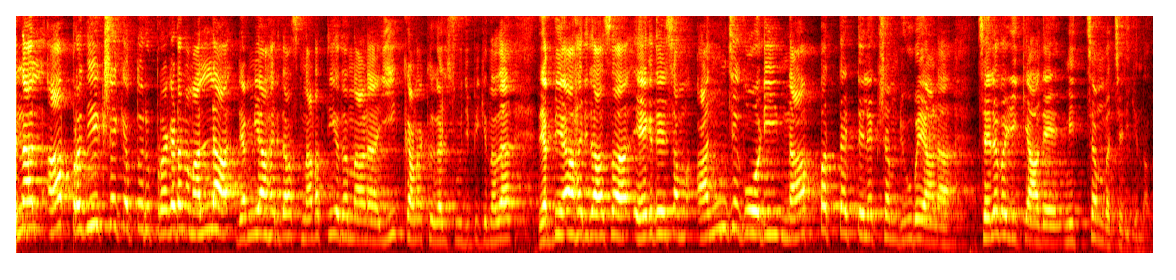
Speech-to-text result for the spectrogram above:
എന്നാൽ ആ പ്രതീക്ഷയ്ക്കൊത്തൊരു പ്രകടനമല്ല രമ്യ ഹരിദാസ് നടത്തിയതെന്നാണ് ഈ കണക്കുകൾ സൂചിപ്പിക്കുന്നത്. രമ്യ ഹരിദാസ് ഏകദേശം അഞ്ച് കോടി നാൽപ്പത്തെട്ട് ലക്ഷം രൂപയാണ് ചെലവഴിക്കാതെ മിച്ചം വച്ചിരിക്കുന്നത്.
